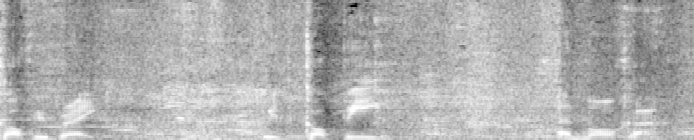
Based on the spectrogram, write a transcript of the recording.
Coffee break with kopi and mocha.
